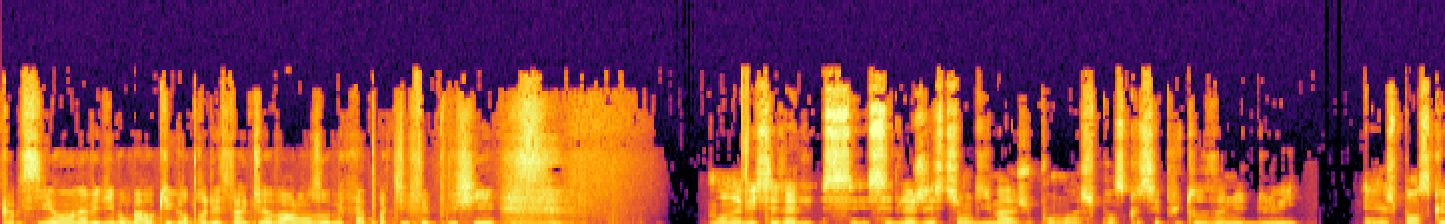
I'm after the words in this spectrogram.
comme si on avait dit bon bah ok Grand Prix d'Espagne tu vas voir Alonso mais après tu fais plus chier. Mon avis, c'est la- c'est c'est de la gestion d'image pour moi. Je pense que c'est plutôt venu de lui. Et je pense que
